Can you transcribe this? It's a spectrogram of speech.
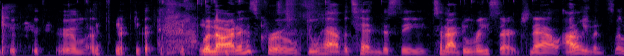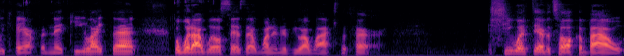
Lenard and his crew do have a tendency to not do research. Now, I don't even really care for Nicki like that, but what I will say is that one interview I watched with her, she went there to talk about,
